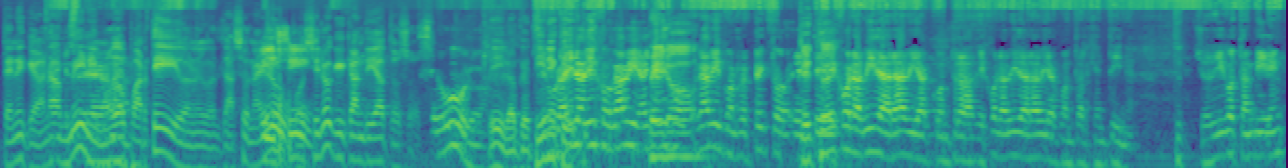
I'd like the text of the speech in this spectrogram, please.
tenés que ganar que mínimo ganar. dos partidos en la zona de Y grupo, sí. si no, ¿qué candidato sos? Seguro. Sí, lo que tiene Seguro. que- Ahí lo dijo Gaby, ahí Pero- lo dijo Gaby con respecto, Te este, trae- dejó la vida Arabia contra, dejó la vida Arabia contra Argentina. Yo digo también,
